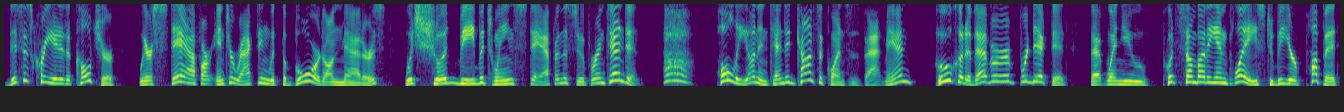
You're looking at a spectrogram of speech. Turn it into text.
this has created a culture where staff are interacting with the board on matters which should be between staff and the superintendent. Holy unintended consequences, Batman. Who could have ever predicted that when you put somebody in place to be your puppet,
